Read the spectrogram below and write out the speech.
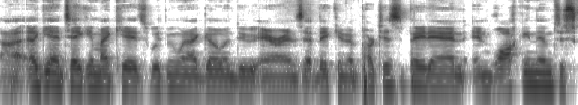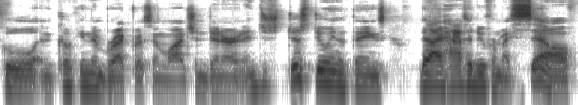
uh, again, taking my kids with me when I go and do errands that they can participate in, and walking them to school and cooking them breakfast and lunch and dinner, and just just doing the things that I have to do for myself,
